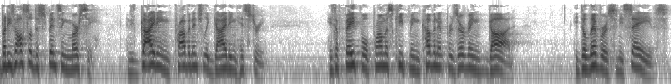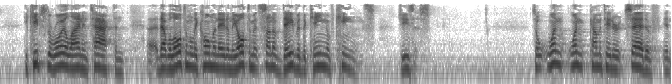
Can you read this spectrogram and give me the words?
but he's also dispensing mercy. And he's guiding, providentially guiding history. He's a faithful, promise keeping, covenant preserving God. He delivers and he saves. He keeps the royal line intact and uh, that will ultimately culminate in the ultimate son of David, the King of Kings, Jesus. So one, one commentator said of, in,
